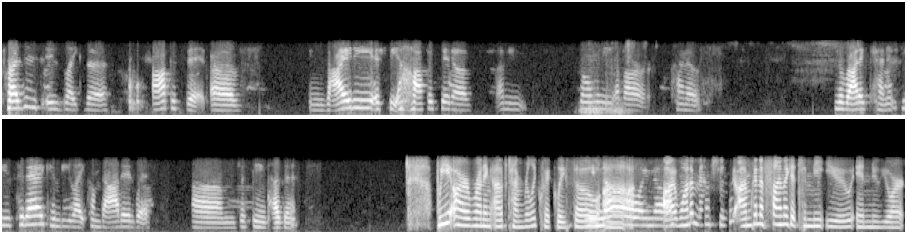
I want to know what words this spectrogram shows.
presence is like the opposite of anxiety. It's the opposite of I mean so many of our kind of neurotic tendencies today can be like combated with um, just being present. We are running out of time really quickly, so I know, uh, I, know. I want to mention I'm going to finally get to meet you in New York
